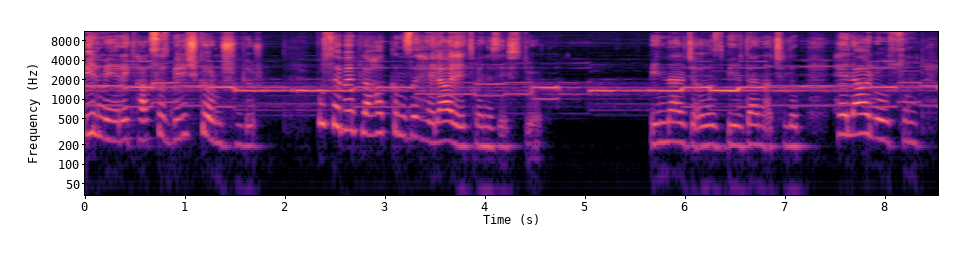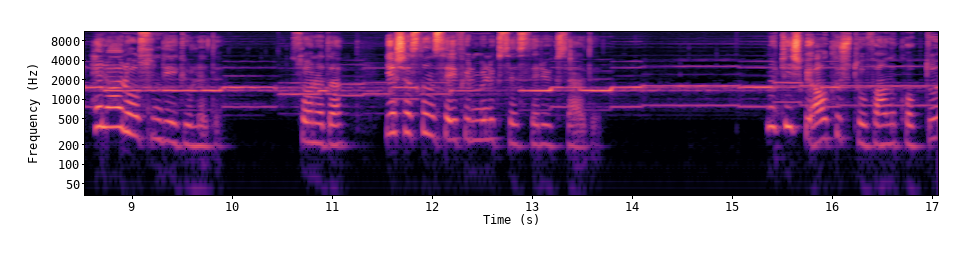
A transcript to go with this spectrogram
bilmeyerek haksız bir iş görmüşümdür. Bu sebeple hakkınızı helal etmenizi istiyorum. Binlerce ağız birden açılıp helal olsun, helal olsun diye gürledi. Sonra da yaşasın Seyfül Mülük sesleri yükseldi. Müthiş bir alkış tufanı koptu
